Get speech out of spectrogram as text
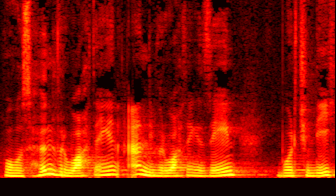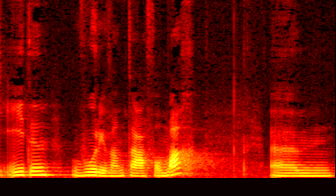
volgens hun verwachtingen. En die verwachtingen zijn bordje leeg eten voor je van tafel mag. Um,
